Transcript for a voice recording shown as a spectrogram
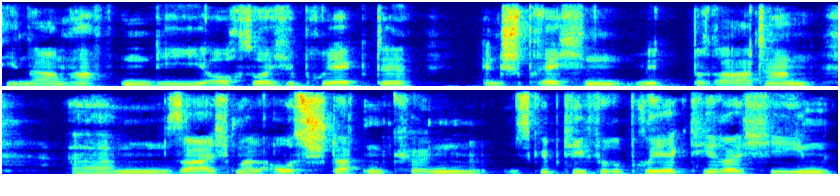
die namhaften, die auch solche Projekte entsprechend mit Beratern, ähm, sage ich mal, ausstatten können. Es gibt tiefere Projekthierarchien.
